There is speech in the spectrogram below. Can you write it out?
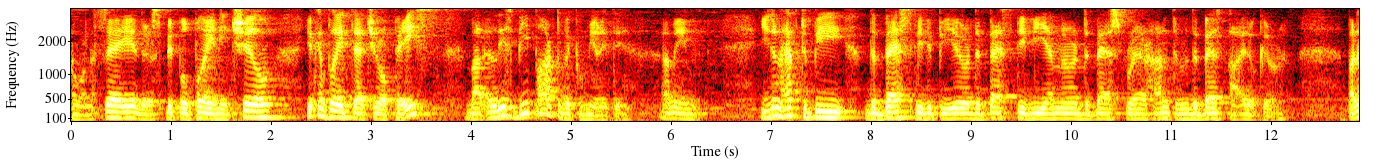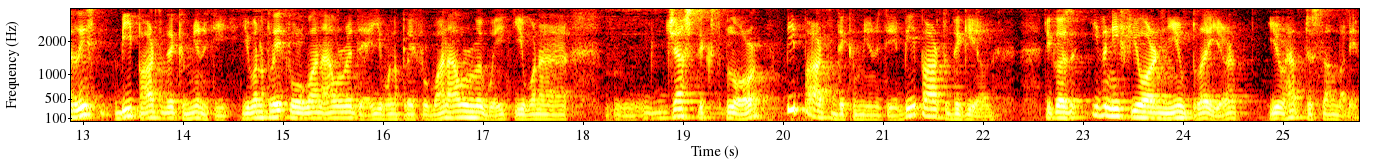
I want to say. There's people playing it chill. You can play it at your pace, but at least be part of the community. I mean, you don't have to be the best PvPer, the best PVMer, the best rare hunter, the best idoker. But at least be part of the community. You want to play for one hour a day, you want to play for one hour a week, you want to mm, just explore, be part of the community, be part of the guild. Because even if you are a new player, you help to somebody.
